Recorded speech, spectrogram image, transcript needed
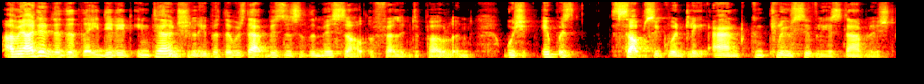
I mean, I don't know that they did it intentionally, but there was that business of the missile that fell into Poland, which it was subsequently and conclusively established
